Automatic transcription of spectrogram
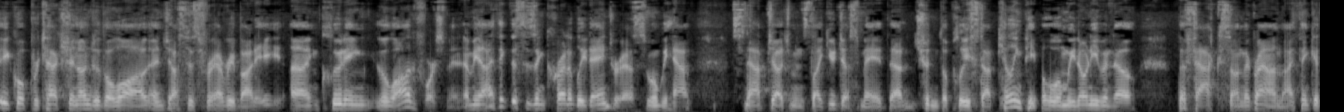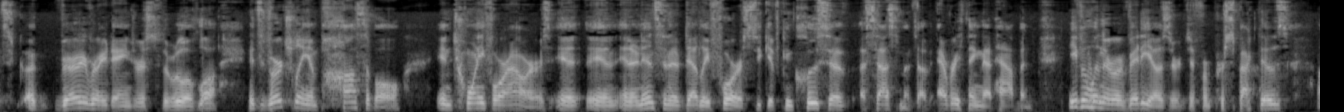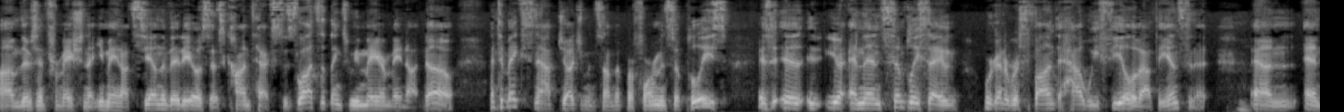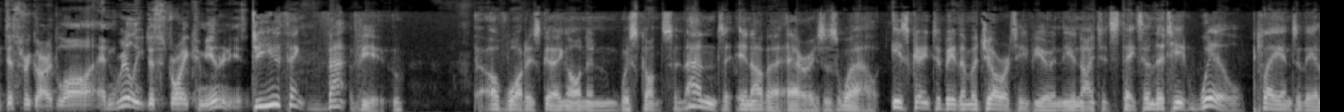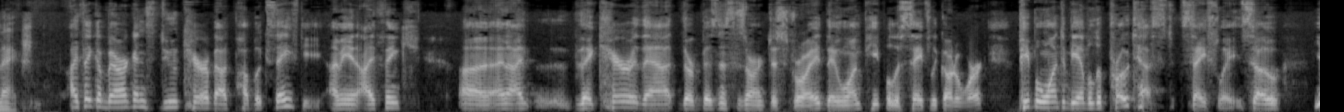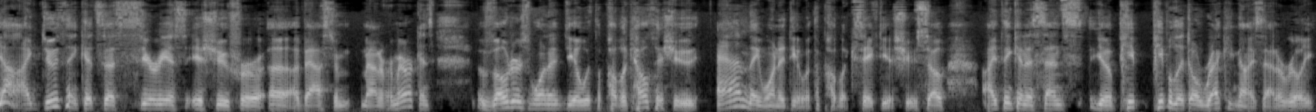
equal protection under the law and justice for everybody, uh, including the law enforcement. I mean, I think this is incredibly dangerous when we have snap judgments like you just made that shouldn't the police stop killing people when we don't even know the facts on the ground. I think it's very, very dangerous to the rule of law. It's virtually impossible in 24 hours in, in, an incident of deadly force to give conclusive assessment of everything that happened. Even when there are videos, are different perspectives. Um, there's information that you may not see on the videos. There's context. There's lots of things we may or may not know. And to make snap judgments on the performance of police is, is, is you know, and then simply say we're going to respond to how we feel about the incident and and disregard law and really destroy communities. Do you think that view of what is going on in Wisconsin and in other areas as well is going to be the majority view in the United States and that it will play into the election? I think Americans do care about public safety. I mean, I think. Uh, and I, they care that their businesses aren't destroyed. They want people to safely go to work. People want to be able to protest safely. So yeah, I do think it's a serious issue for a, a, vast amount of Americans. Voters want to deal with the public health issue and they want to deal with the public safety issue. So I think, in a sense, you know, pe- people that don't recognize that are really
